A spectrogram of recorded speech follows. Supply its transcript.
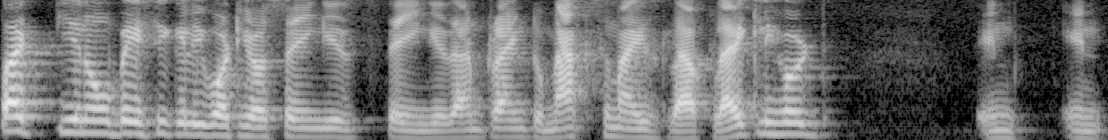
But you know, basically what you're saying is saying is I'm trying to maximize likelihood in, in,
